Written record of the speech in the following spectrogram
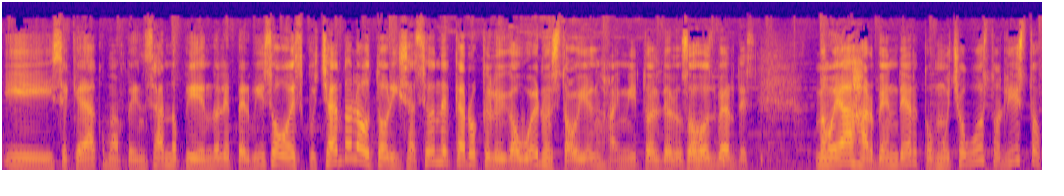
y se queda como pensando, pidiéndole permiso o escuchando la autorización del carro que le diga, bueno, está bien, Jaimito, el de los ojos verdes, me voy a dejar vender con mucho gusto, listo,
